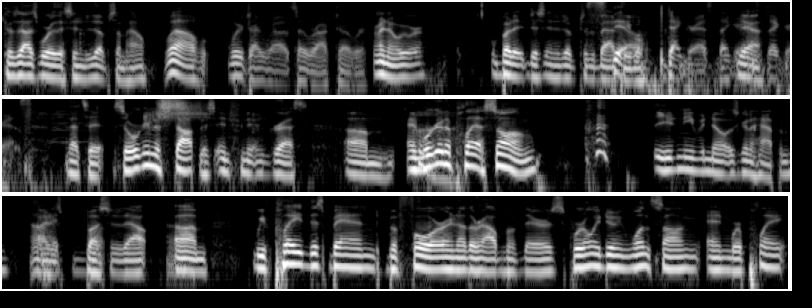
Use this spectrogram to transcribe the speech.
because that's where this ended up somehow. Well, we're talking about sober October. I know we were, but it just ended up to the bad Still, people. digress, digress, Yeah. digress. That's it. So we're gonna stop this infinite regress, um, and we're gonna play a song. You didn't even know it was gonna happen. I just busted it out. Um, we've played this band before, another album of theirs. We're only doing one song, and we're playing.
